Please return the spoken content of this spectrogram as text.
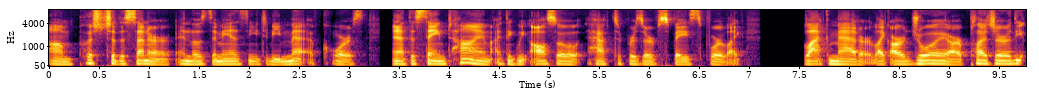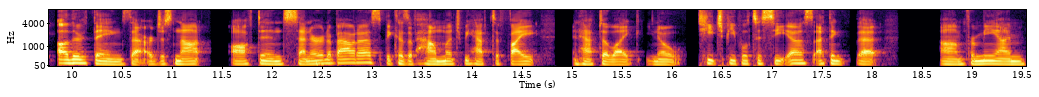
um, pushed to the center and those demands need to be met of course. And at the same time i think we also have to preserve space for like black matter, like our joy, our pleasure, the other things that are just not often centered about us because of how much we have to fight and have to like, you know, teach people to see us. I think that um, for me, I'm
